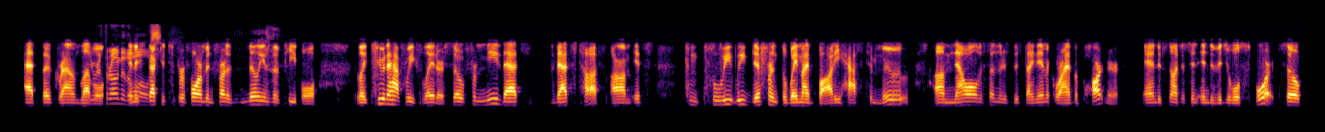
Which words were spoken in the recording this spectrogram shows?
at the ground level the and wolves. expected to perform in front of millions of people, like two and a half weeks later. So for me, that's that's tough. Um, it's completely different the way my body has to move. Um, now all of a sudden, there's this dynamic where I have a partner, and it's not just an individual sport. So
